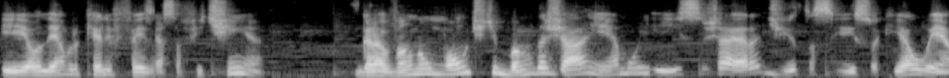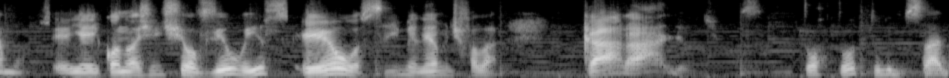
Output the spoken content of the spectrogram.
E eu lembro que ele fez essa fitinha gravando um monte de banda já emo, e isso já era dito, assim, isso aqui é o emo. E aí, quando a gente ouviu isso, eu, assim, me lembro de falar, caralho, tipo assim, tortou tudo, sabe?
